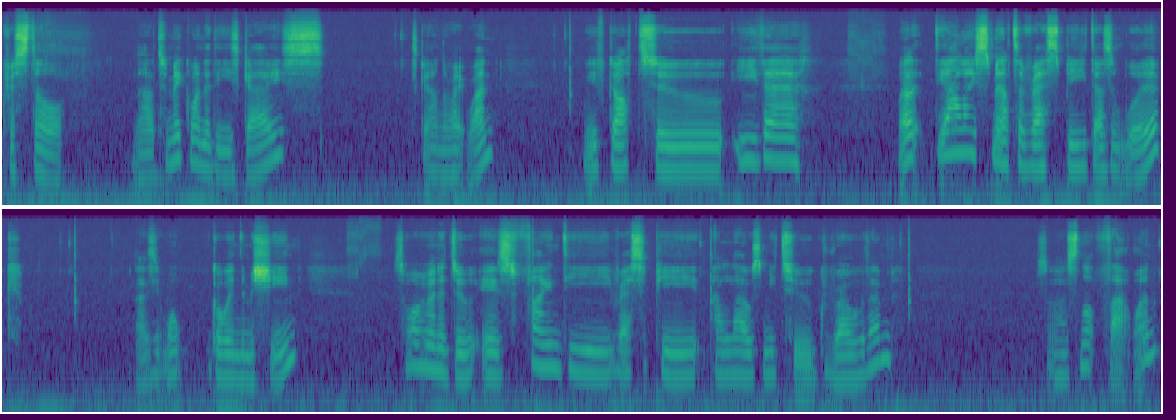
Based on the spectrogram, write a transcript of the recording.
crystal. Now to make one of these guys, let's get on the right one, we've got to either, well the alloy smelter recipe doesn't work as it won't go in the machine. So what we're going to do is find the recipe that allows me to grow them. So it's not that one.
